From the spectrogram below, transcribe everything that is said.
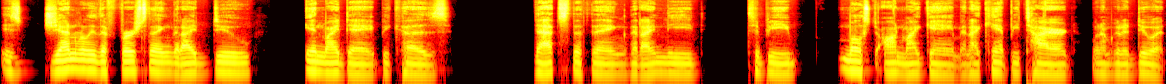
is generally the first thing that I do in my day because that's the thing that I need to be most on my game and I can't be tired when I'm going to do it.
